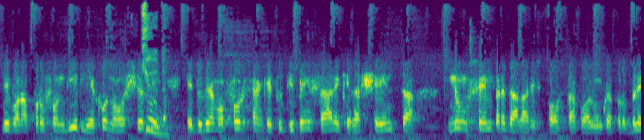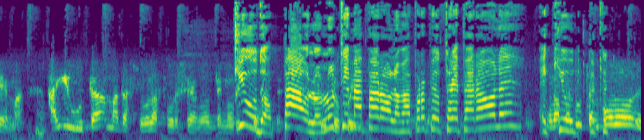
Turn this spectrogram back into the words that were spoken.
devono approfondirli e conoscerli Chiudo. e dobbiamo forse anche tutti pensare che la scienza non sempre dà la risposta a qualunque problema. Aiuta, ma da sola forse a volte non Chiudo, risponde. Paolo, Tutto l'ultima qui. parola, ma proprio tre parole e Una chiudo. perché- volo,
